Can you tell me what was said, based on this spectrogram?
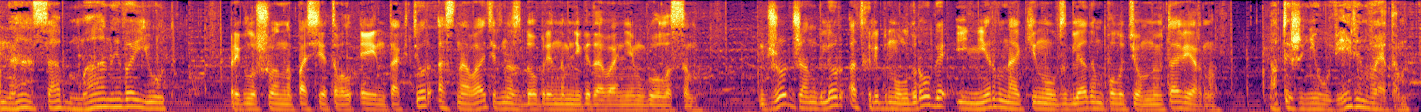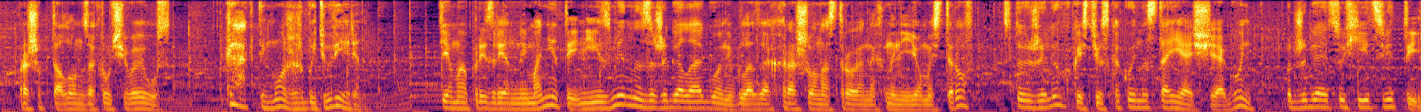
«Нас обманывают», – приглушенно посетовал Эйнт-актер основательно сдобренным негодованием голосом. Джо Джанглер отхлебнул Грога и нервно окинул взглядом полутемную таверну – «Но ты же не уверен в этом?» – прошептал он, закручивая ус. «Как ты можешь быть уверен?» Тема презренной монеты неизменно зажигала огонь в глазах хорошо настроенных на нее мастеров с той же легкостью, с какой настоящий огонь поджигает сухие цветы.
